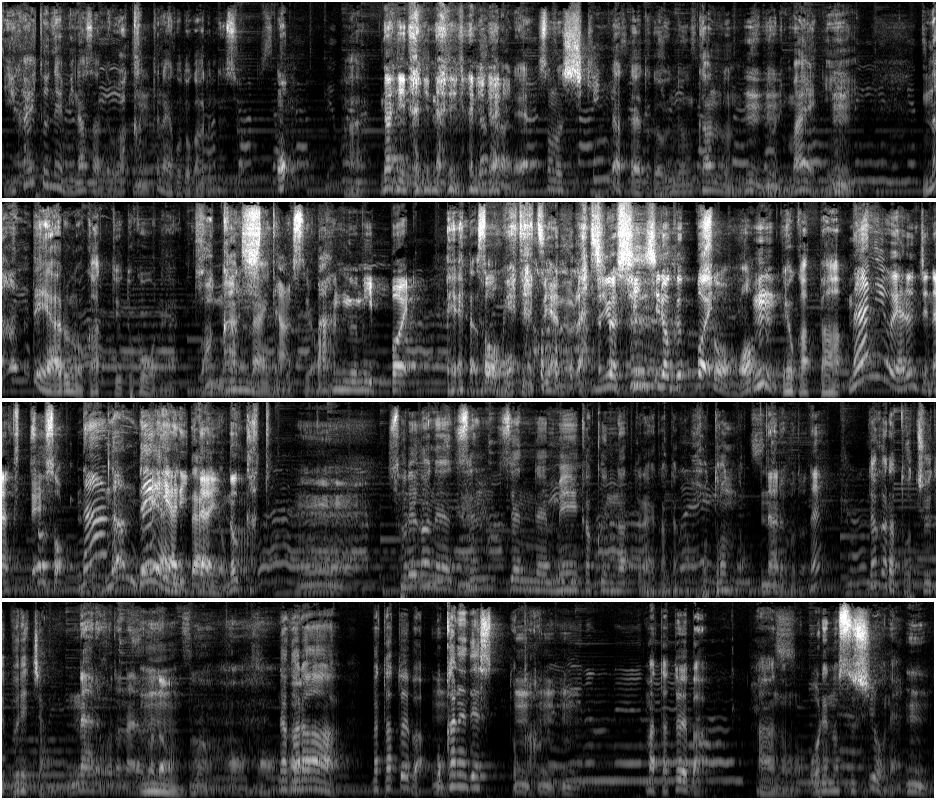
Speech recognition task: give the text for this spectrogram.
意外とね皆さんね分かってないことがあるんですよ。お。はい。何何何何だから何ねその資金だったりとかうんぬんかんぬんより前に、なんでやるのかっていうところをね分かんないんですよ。番組っぽいえ そう峠達也のラジオ新四六っぽい。そう、ん。よかった。何をやるんじゃなくてそうそう。なんでやりたいのかと。それがね全然ね明確になってない方がほとんど。うんなるほどね。だから途中でブレちゃう。なるほどなるほど、うん。うんうんうん。だから、まあ、例えばお金ですとか、うんうん。まあ、例えばあの俺の寿司をね、うん。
